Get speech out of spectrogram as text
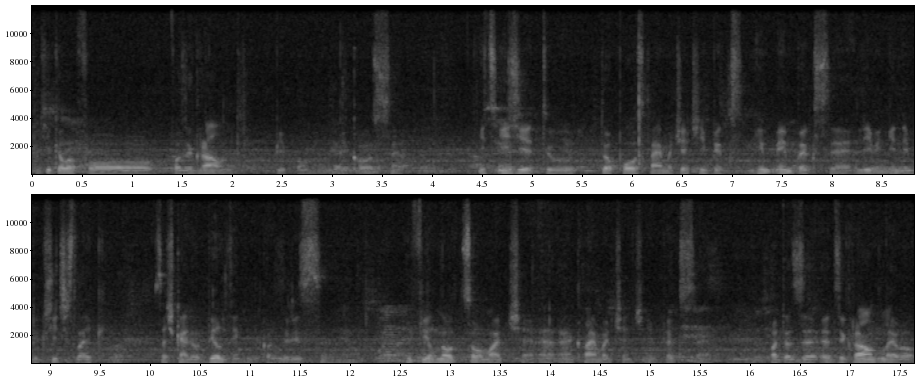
particularly for for the ground people, because it's easier to, to oppose climate change impacts, impacts uh, living in the big cities like such kind of building because there is uh, you feel not so much uh, uh climate change impacts uh, but at the, at the ground level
